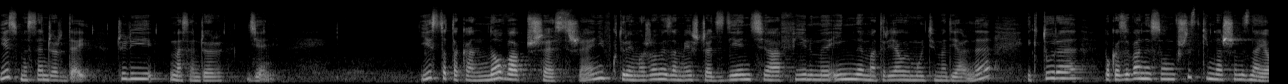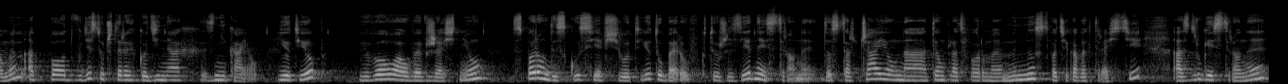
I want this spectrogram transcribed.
jest Messenger Day, czyli Messenger Dzień. Jest to taka nowa przestrzeń, w której możemy zamieszczać zdjęcia, filmy, inne materiały multimedialne i które pokazywane są wszystkim naszym znajomym, a po 24 godzinach znikają. YouTube wywołał we wrześniu sporą dyskusję wśród youtuberów, którzy z jednej strony dostarczają na tę platformę mnóstwo ciekawych treści, a z drugiej strony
